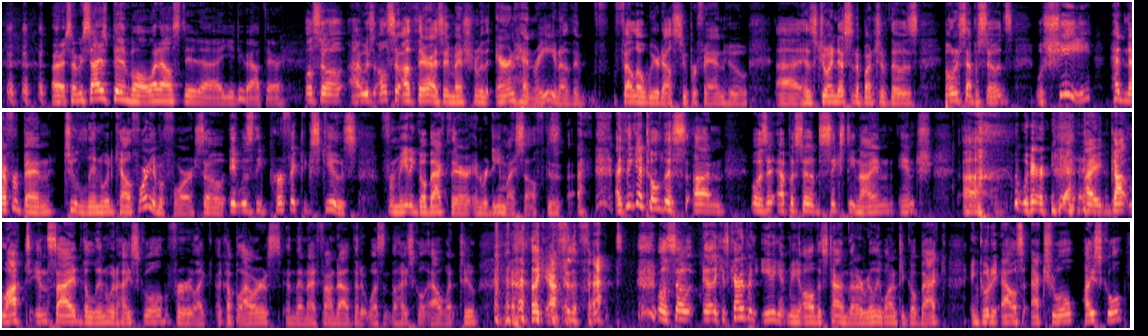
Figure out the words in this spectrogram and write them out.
All right, so besides pinball, what else did uh, you do out there? Well, so I was also out there, as I mentioned, with Aaron Henry, you know, the fellow Weird Al superfan who uh, has joined us in a bunch of those bonus episodes. Well, she had never been to Lynwood, California before, so it was the perfect excuse for me to go back there and redeem myself. Because I, I think I told this on, was it, episode 69 inch? Uh, where Yeah. I got locked inside the Lynwood High School for like a couple hours, and then I found out that it wasn't the high school Al went to, like after the fact. Well, so like it's kind of been eating at me all this time that I really wanted to go back and go to Al's actual high school.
